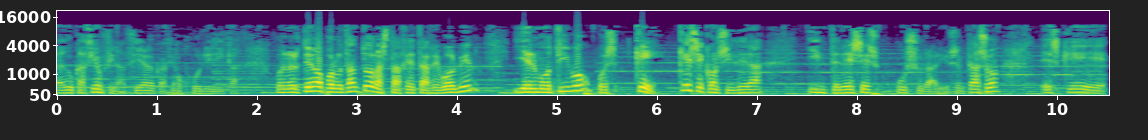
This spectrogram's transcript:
la educación financiera, la educación jurídica. Bueno, el tema, por lo tanto, las tarjetas revolving y el motivo, pues, ¿qué? ¿Qué se considera intereses usurarios? El caso es que eh,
